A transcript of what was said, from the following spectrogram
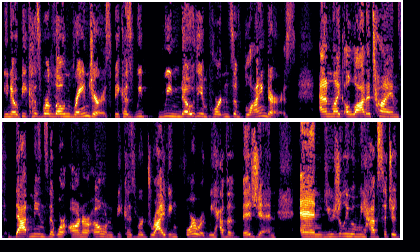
You know, because we're lone rangers, because we we know the importance of blinders. And like a lot of times that means that we're on our own because we're driving forward. We have a vision. And usually when we have such a,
